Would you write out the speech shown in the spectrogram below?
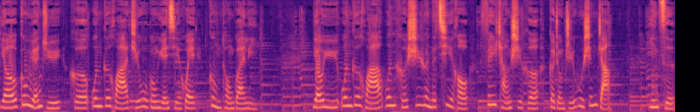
由公园局和温哥华植物公园协会共同管理。由于温哥华温和湿润的气候非常适合各种植物生长，因此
